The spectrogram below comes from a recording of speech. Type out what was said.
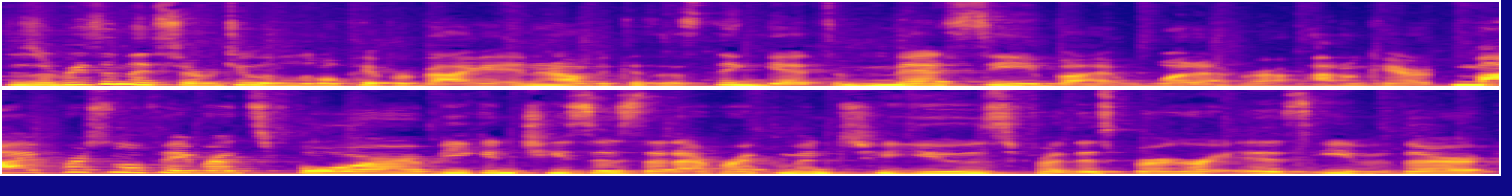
There's a reason they serve it to you with a little paper bag at In-N-Out because this thing gets messy, but whatever, I don't care. My personal favorites for vegan cheeses that I recommend to use for this burger is either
